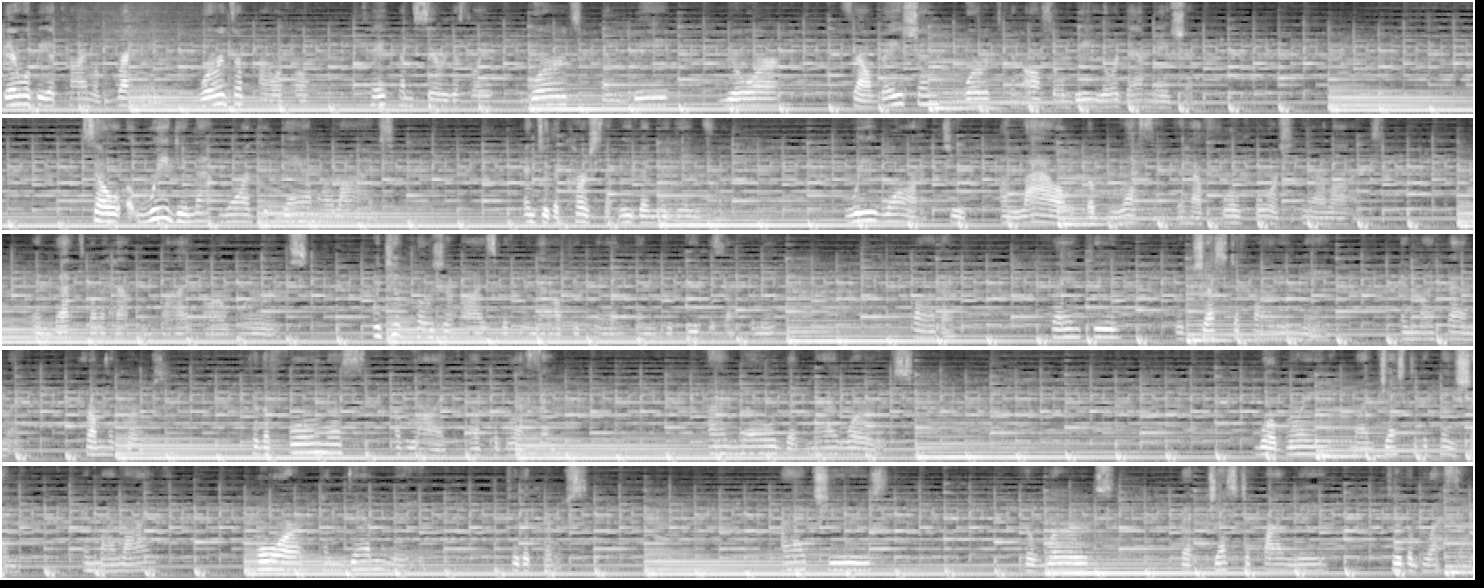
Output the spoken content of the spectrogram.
There will be a time of reckoning. Words are powerful. Take them seriously. Words can be your salvation. Words can also be your damnation. So we do not want to damn our lives into the curse that we've been redeemed from. We want to allow the blessing to have full force in our lives. And that's going to happen by our words. Would you close your eyes with me now if you can and repeat this after me? Father, thank you for justifying me and my family from the curse to the fullness of life of the blessing. I know that my words will bring my justification in my life or condemn me to the curse. I choose the words that justify me to the blessing,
